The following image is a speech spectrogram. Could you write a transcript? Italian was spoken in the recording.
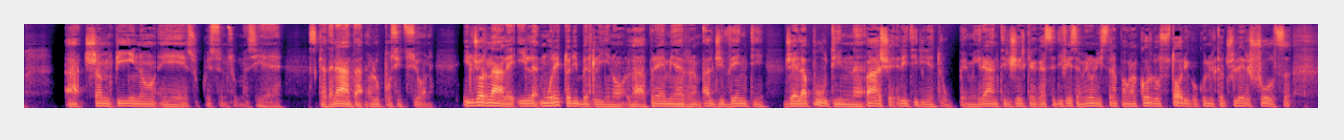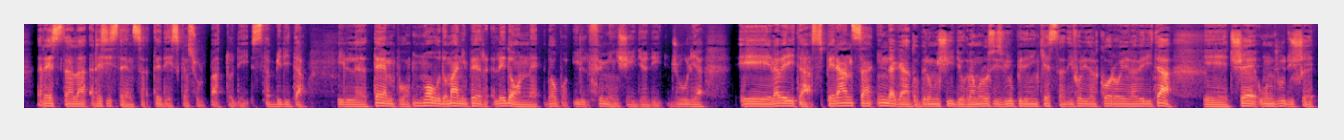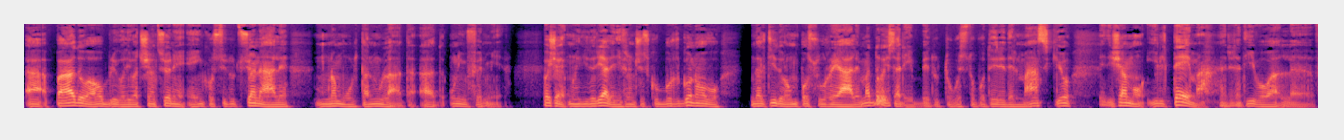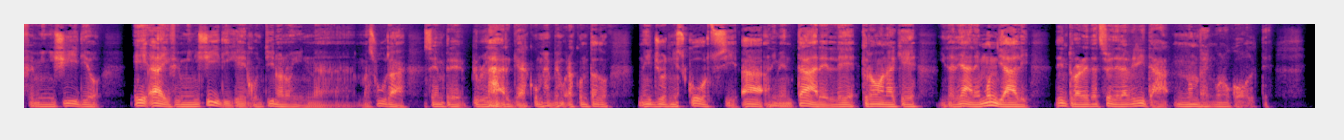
a Ciampino e su questo insomma si è scatenata l'opposizione. Il giornale Il Muretto di Berlino, la premier al G20 gela Putin, pace, ritiri le truppe, migranti, ricerca, cassa e difesa, Meloni strappa un accordo storico con il cancelliere Scholz, resta la resistenza tedesca sul patto di stabilità. Il tempo, un nuovo domani per le donne dopo il femminicidio di Giulia e la verità, Speranza indagato per omicidio, clamorosi sviluppi dell'inchiesta di fuori dal coro e la verità. E c'è un giudice a Padova, obbligo di vaccinazione è incostituzionale, una multa annullata ad un infermiere. Poi c'è un editoriale di Francesco Borgonovo dal titolo un po' surreale, ma dove sarebbe tutto questo potere del maschio? E diciamo il tema relativo al femminicidio e ai femminicidi che continuano in eh, misura sempre più larga, come abbiamo raccontato nei giorni scorsi, a alimentare le cronache italiane e mondiali, dentro la redazione della verità non vengono colte.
